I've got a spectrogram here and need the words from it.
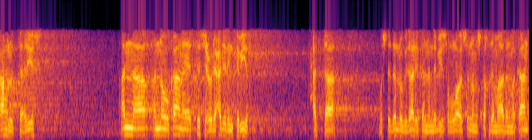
أهل التاريخ أن أنه كان يتسع لعدد كبير حتى واستدلوا بذلك أن النبي صلى الله عليه وسلم استخدم هذا المكان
